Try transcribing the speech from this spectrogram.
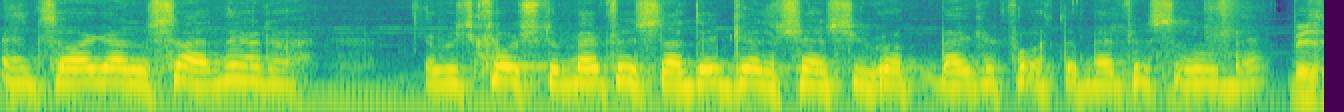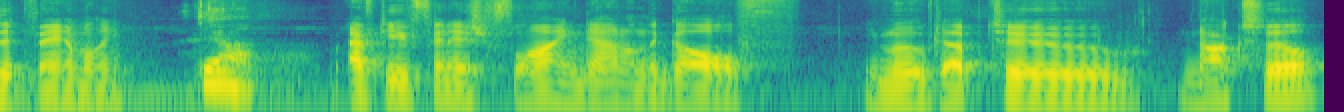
And so I got assigned there to, it was close to Memphis. I did get a chance to go back and forth to Memphis a little bit. Visit family. Yeah. After you finished flying down on the Gulf, you moved up to Knoxville.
